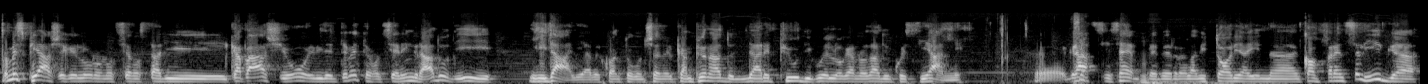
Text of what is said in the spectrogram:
a me spiace che loro non siano stati capaci o evidentemente non siano in grado di, in Italia, per quanto concerne il campionato, di dare più di quello che hanno dato in questi anni. Eh, grazie sempre per la vittoria in Conference League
